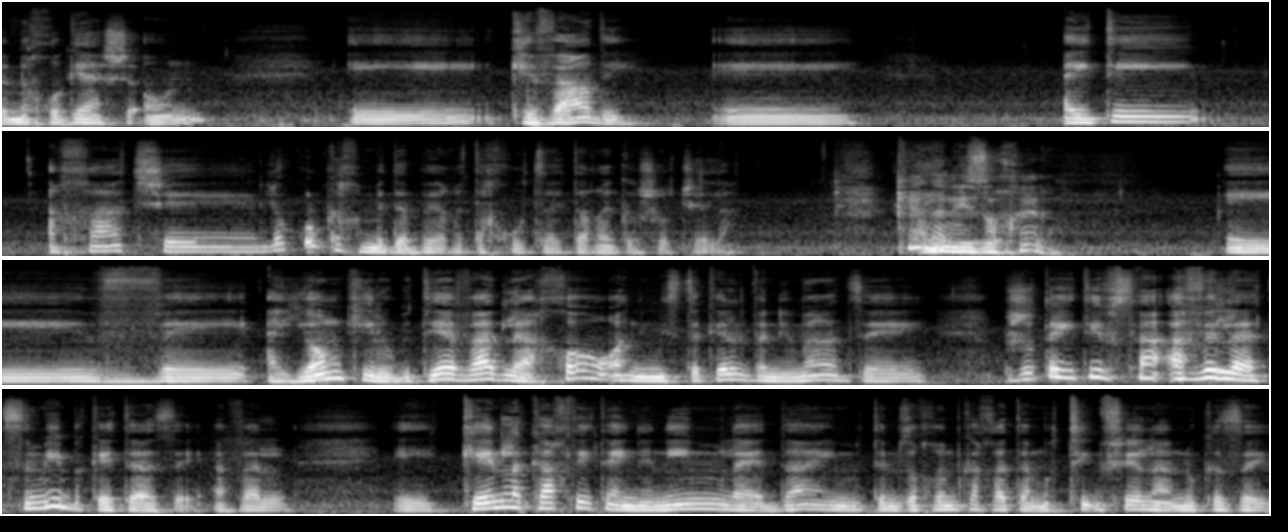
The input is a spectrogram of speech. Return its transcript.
במחוגי השעון, אה, כוורדי, אה, הייתי אחת שלא כל כך מדברת החוצה את הרגשות שלה. כן, אני זוכר. אה, והיום, כאילו, בדיעבד לאחור, אני מסתכלת ואני אומרת, זה... פשוט הייתי עושה עוול לעצמי בקטע הזה, אבל אה, כן לקחתי את העניינים לידיים, אתם זוכרים ככה את המוטיב שלנו כזה,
